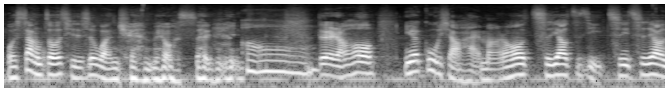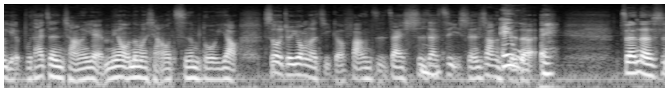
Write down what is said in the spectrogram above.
我上周其实是完全没有声音哦。对，然后因为顾小孩嘛，然后吃药自己吃一吃药也不太正常，也没有那么想要吃那么多药，所以我就用了几个方子在试在自己身上，觉得哎。真的是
